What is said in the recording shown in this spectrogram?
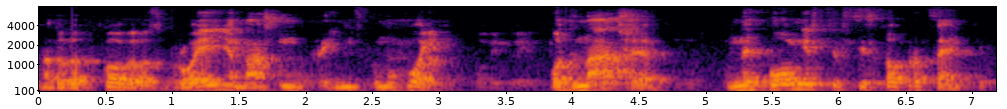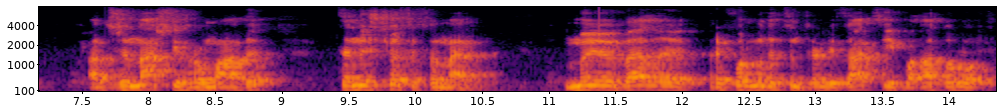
на додаткове озброєння нашому українському воїну. Одначе не повністю всі 100%. Адже наші громади це не щось ефемерне. Ми вели реформу децентралізації багато років,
